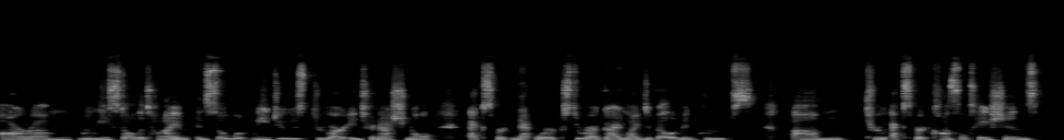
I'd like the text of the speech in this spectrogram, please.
are um, released all the time. And so, what we do is through our international expert networks, through our guideline development groups, um, through expert consultations,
